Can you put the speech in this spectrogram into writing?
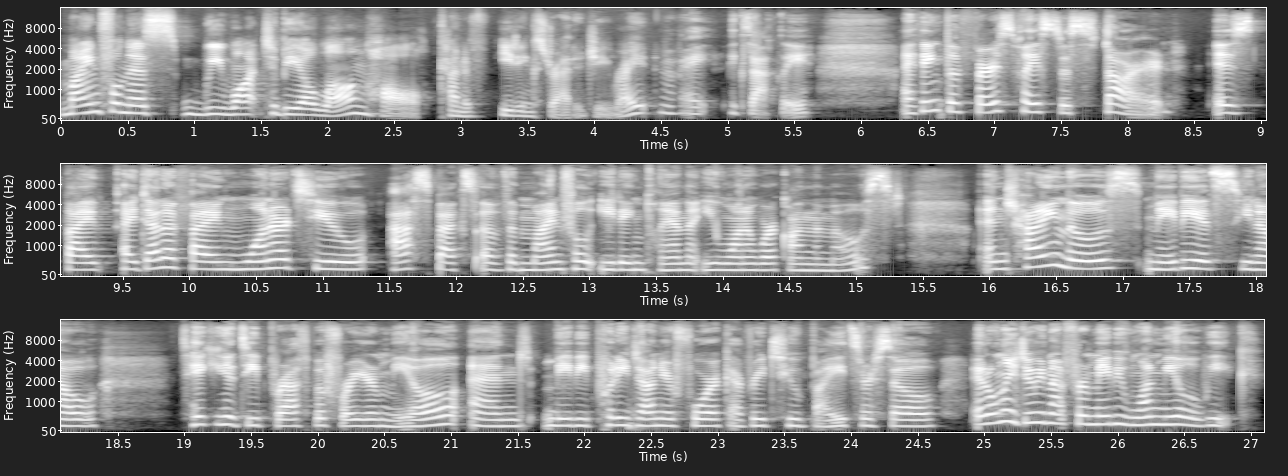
mindfulness. We want to be a long haul kind of eating strategy, right? Right, exactly. I think the first place to start is by identifying one or two aspects of the mindful eating plan that you want to work on the most and trying those. Maybe it's, you know, taking a deep breath before your meal and maybe putting down your fork every two bites or so, and only doing that for maybe one meal a week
